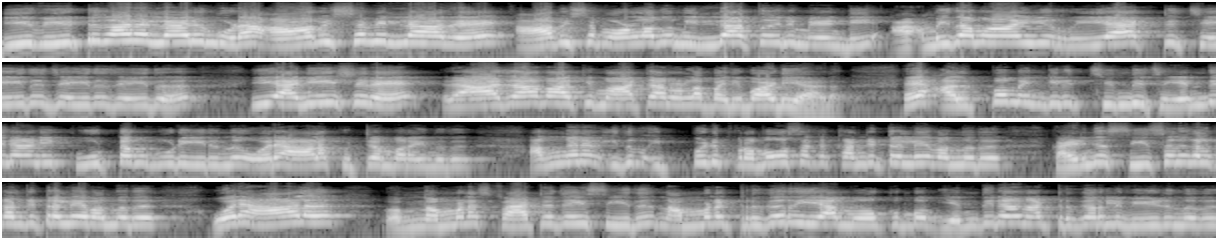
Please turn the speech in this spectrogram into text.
ഈ വീട്ടുകാരെല്ലാരും കൂടെ ആവശ്യമില്ലാതെ ആവശ്യമുള്ളതും ഇല്ലാത്തതിനും വേണ്ടി അമിതമായി റിയാക്ട് ചെയ്ത് ചെയ്ത് ചെയ്ത് ഈ അനീഷിനെ രാജാവാക്കി മാറ്റാനുള്ള പരിപാടിയാണ്. ഏ അല്പമെങ്കിലും ചിന്തിച്ച് എന്തിനാണ് ഈ കൂട്ടം കൂടി ഇരുന്ന് ഒരാളെ കുറ്റം പറയുന്നത്? അങ്ങനെ ഇത് ഇപ്പോഴും പ്രൊമോസ് ഒക്കെ കണ്ടിട്ടല്ലേ വന്നത്? കഴിഞ്ഞ സീസണുകൾ കണ്ടിട്ടല്ലേ വന്നത്? ഒരാൾ നമ്മളെ സ്ട്രാറ്റജൈസ് ചെയ്ത് നമ്മളെ ട്രിഗർ ചെയ്യാൻ നോക്കുമ്പോൾ എന്തിനാണ് ആ ട്രിഗറിൽ വീഴുന്നത്?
